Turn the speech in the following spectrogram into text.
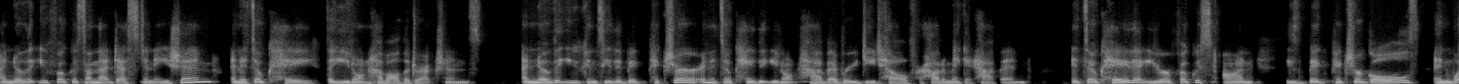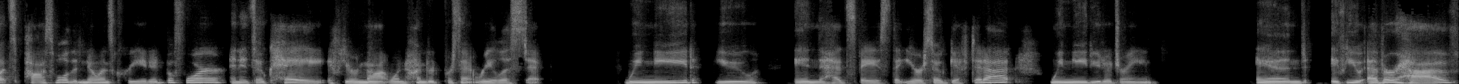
I know that you focus on that destination and it's okay that you don't have all the directions. I know that you can see the big picture and it's okay that you don't have every detail for how to make it happen. It's okay that you're focused on these big picture goals and what's possible that no one's created before. And it's okay if you're not 100% realistic. We need you in the headspace that you're so gifted at. We need you to dream. And if you ever have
